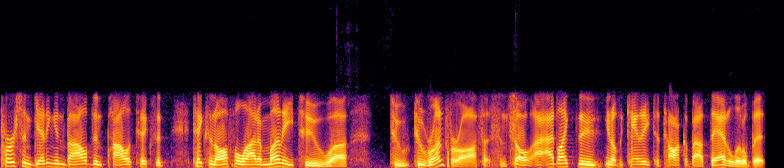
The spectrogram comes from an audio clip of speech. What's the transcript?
person getting involved in politics. It takes an awful lot of money to uh, to to run for office, and so I'd like the you know the candidate to talk about that a little bit,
